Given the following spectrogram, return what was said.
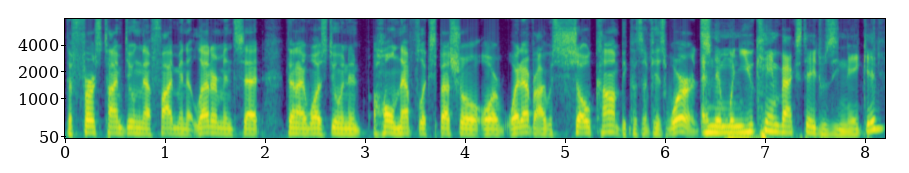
the first time doing that five minute Letterman set than I was doing a whole Netflix special or whatever. I was so calm because of his words. and then when you came backstage, was he naked?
